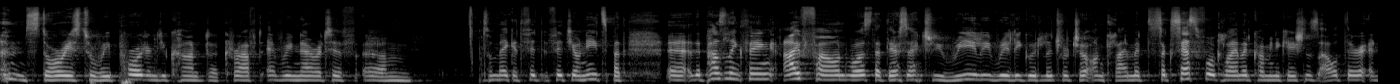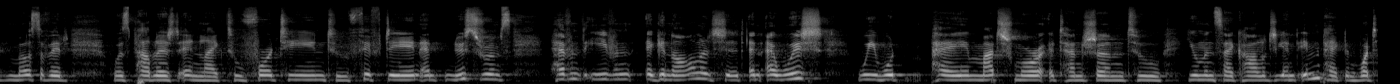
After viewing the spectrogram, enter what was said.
stories to report, and you can't uh, craft every narrative. Um, to make it fit, fit your needs. But uh, the puzzling thing I found was that there's actually really, really good literature on climate, successful climate communications out there, and most of it was published in like 2014, 2015, and newsrooms haven't even acknowledged it. And I wish we would pay much more attention to human psychology and impact. And what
